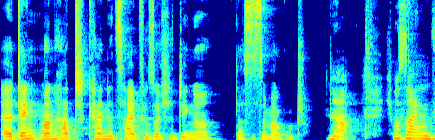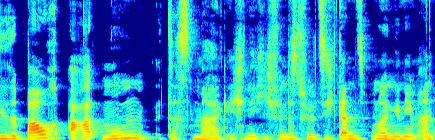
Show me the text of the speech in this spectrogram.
äh, denkt, man hat keine Zeit für solche Dinge. Das ist immer gut. Ja, ich muss sagen, diese Bauchatmung, das mag ich nicht. Ich finde, das fühlt sich ganz unangenehm an.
